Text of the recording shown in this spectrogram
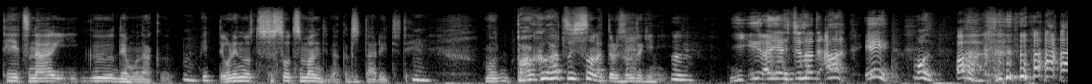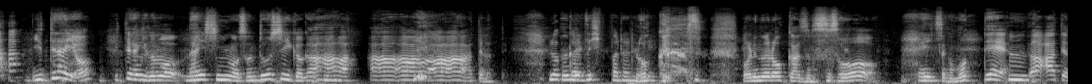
手つなぐでもなく、うん。ピッて俺の裾をつまんでなんかずっと歩いてて、うん。もう爆発しそうになって俺その時に。うん。いやいや、ちょっと待って、あ、え、もう、あ、言ってないよ。言ってないけども、内心を、その、どうしていいかが、ああ、ああ、ああ、ってなって。ロッカーズ引っ張られて。ロッカーズ、俺のロッカーズの裾を、エイチさんが持って、うん。ああって、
